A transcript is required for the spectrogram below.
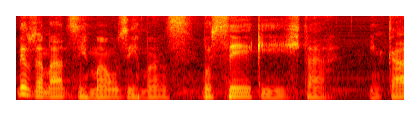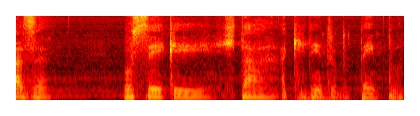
Meus amados irmãos e irmãs, você que está em casa, você que está aqui dentro do templo,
